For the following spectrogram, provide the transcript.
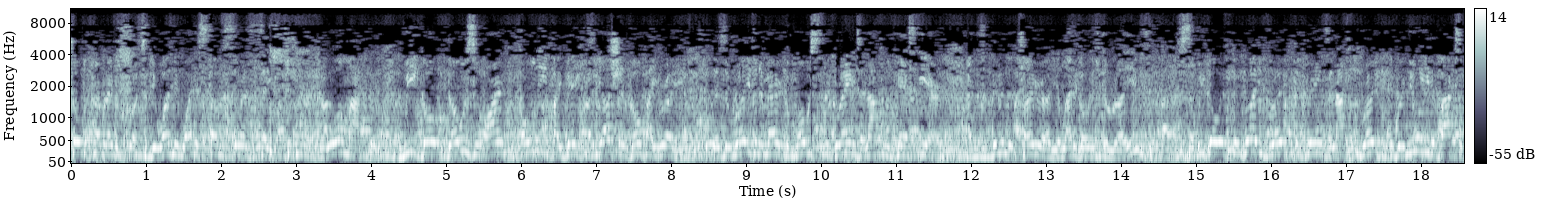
till the is brought. So if you're wondering why does some stores say makpid. We go, those who aren't only by bakers of Yashan go by Roiv. There's a Roiv in America. Most of the grains are not from the past year. And there's a bit in the Torah, you let it go into Roiv. So we go into Roiv. Roiv, the grains are not Roiv. When you eat a box of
